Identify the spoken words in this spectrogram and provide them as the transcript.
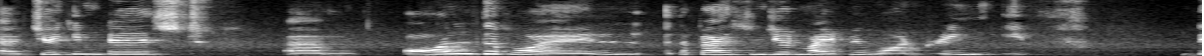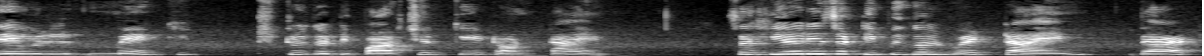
uh, check-in desk. Um, all the while, the passenger might be wondering if they will make it to the departure gate on time. So here is a typical wait time that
